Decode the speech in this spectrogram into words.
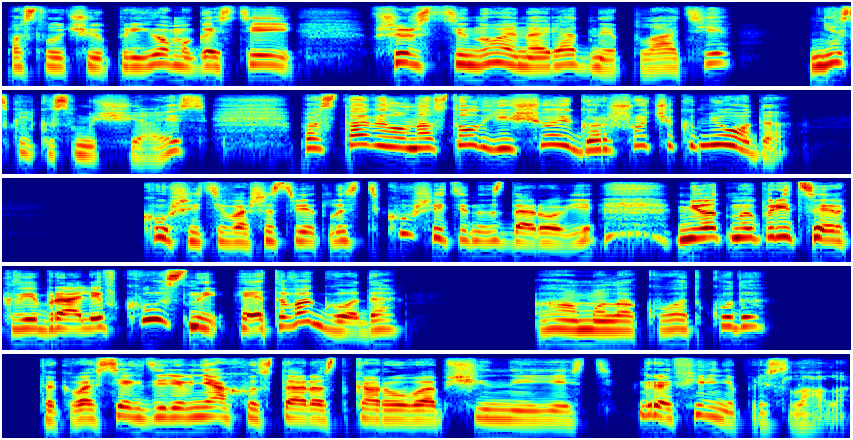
по случаю приема гостей в шерстяное нарядное платье, несколько смущаясь, поставила на стол еще и горшочек меда. Кушайте, ваша светлость, кушайте на здоровье. Мед мы при церкви брали вкусный этого года. А молоко откуда? Так во всех деревнях у старост коровы общинные есть. Графиня прислала.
